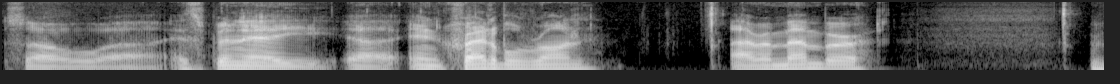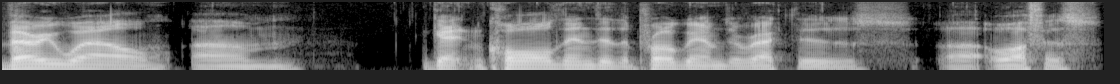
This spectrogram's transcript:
So uh, it's been a uh, incredible run. I remember very well um, getting called into the program director's uh, office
